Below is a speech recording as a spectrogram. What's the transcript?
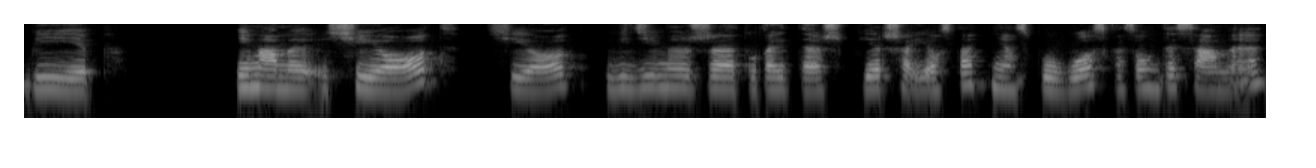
biep. I mamy siot, siot, widzimy, że tutaj też pierwsza i ostatnia spółgłoska są te same,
